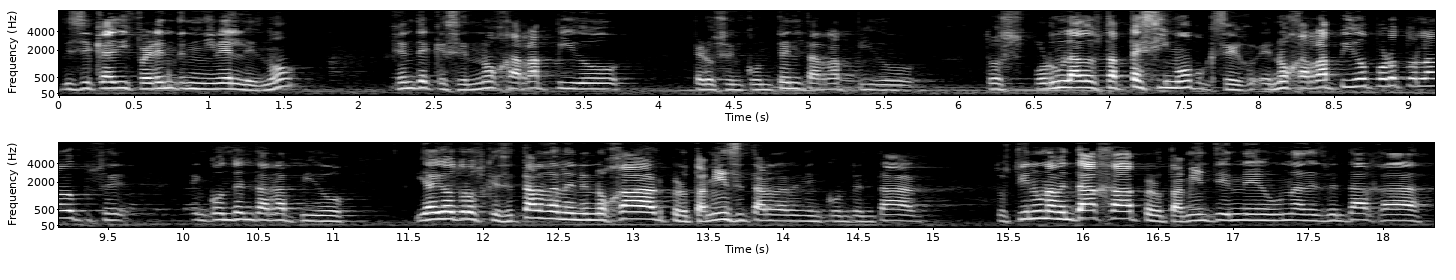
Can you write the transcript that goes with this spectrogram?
Dice que hay diferentes niveles, ¿no? Gente que se enoja rápido, pero se contenta rápido. Entonces, por un lado está pésimo porque se enoja rápido, por otro lado, pues se encontenta rápido. Y hay otros que se tardan en enojar, pero también se tardan en contentar. Entonces tiene una ventaja, pero también tiene una desventaja.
